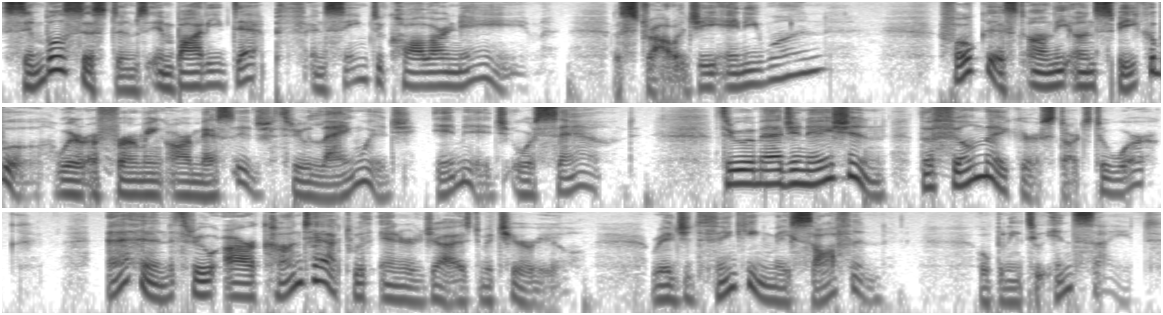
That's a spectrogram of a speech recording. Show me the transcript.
Symbol systems embody depth and seem to call our name. Astrology, anyone? Focused on the unspeakable, we're affirming our message through language, image, or sound. Through imagination, the filmmaker starts to work. And through our contact with energized material, rigid thinking may soften, opening to insight.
